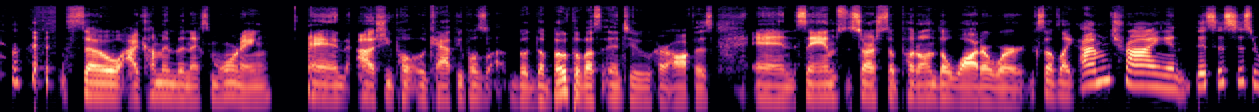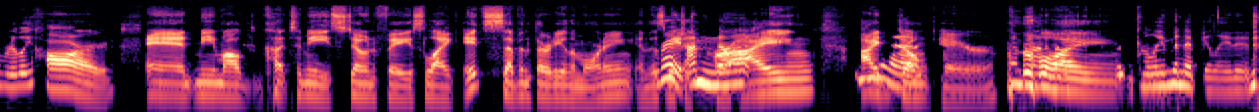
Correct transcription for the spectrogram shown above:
so I come in the next morning and uh, she pull Kathy pulls uh, the both of us into her office, and Sam starts to put on the waterworks of like I'm trying, and this is just really hard. And meanwhile, cut to me, stone face, like it's seven thirty in the morning, and this Right, is I'm not- crying. I don't care. I'm like, emotionally manipulated.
